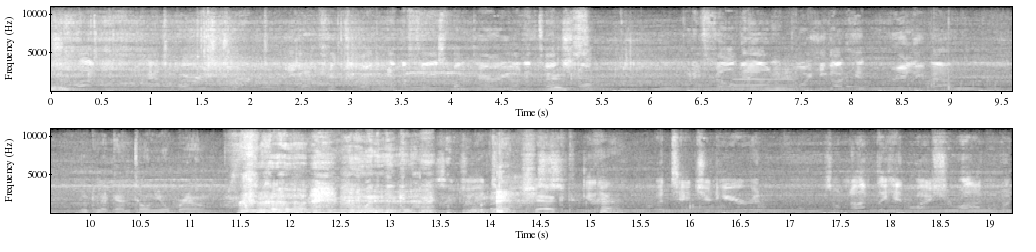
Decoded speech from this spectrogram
Yikes. Antonio Brown. he got checked. attention here, and so not the hit by Chiarot, but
